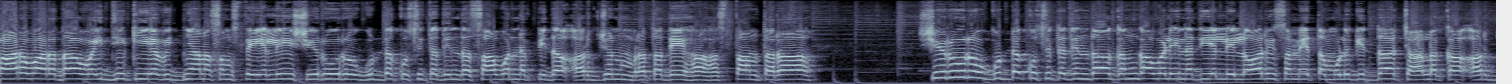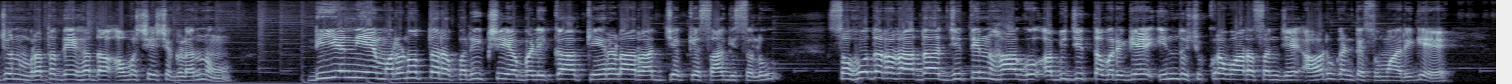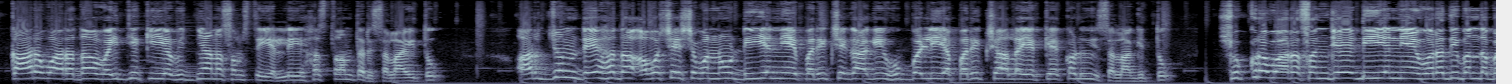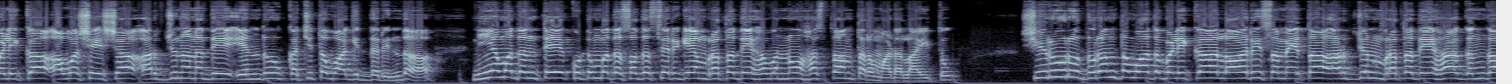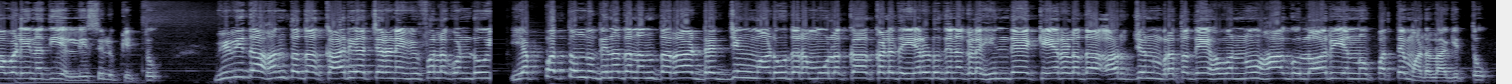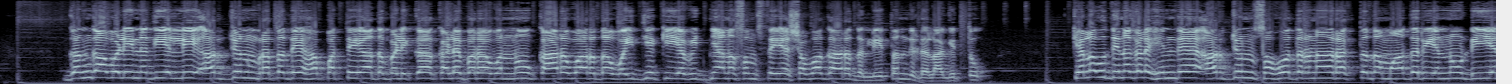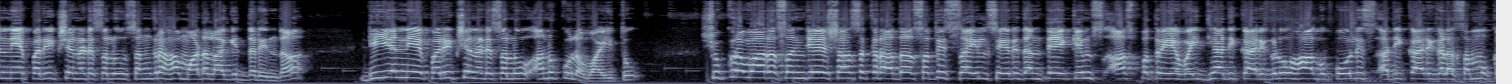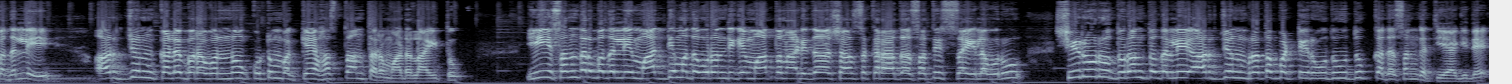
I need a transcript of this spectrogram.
ಕಾರವಾರದ ವೈದ್ಯಕೀಯ ವಿಜ್ಞಾನ ಸಂಸ್ಥೆಯಲ್ಲಿ ಶಿರೂರು ಗುಡ್ಡ ಕುಸಿತದಿಂದ ಸಾವನ್ನಪ್ಪಿದ ಅರ್ಜುನ್ ಮೃತದೇಹ ಹಸ್ತಾಂತರ. ಶಿರೂರು ಗುಡ್ಡ ಕುಸಿತದಿಂದ ಗಂಗಾವಳಿ ನದಿಯಲ್ಲಿ ಲಾರಿ ಸಮೇತ ಮುಳುಗಿದ್ದ ಚಾಲಕ ಅರ್ಜುನ್ ಮೃತದೇಹದ ಅವಶೇಷಗಳನ್ನು ಡಿಎನ್ಎ ಮರಣೋತ್ತರ ಪರೀಕ್ಷೆಯ ಬಳಿಕ ಕೇರಳ ರಾಜ್ಯಕ್ಕೆ ಸಾಗಿಸಲು ಸಹೋದರರಾದ ಜಿತಿನ್ ಹಾಗೂ ಅಭಿಜಿತ್ ಅವರಿಗೆ ಇಂದು ಶುಕ್ರವಾರ ಸಂಜೆ ಆರು ಗಂಟೆ ಸುಮಾರಿಗೆ ಕಾರವಾರದ ವೈದ್ಯಕೀಯ ವಿಜ್ಞಾನ ಸಂಸ್ಥೆಯಲ್ಲಿ ಹಸ್ತಾಂತರಿಸಲಾಯಿತು. ಅರ್ಜುನ್ ದೇಹದ ಅವಶೇಷವನ್ನು ಡಿಎನ್ಎ ಪರೀಕ್ಷೆಗಾಗಿ ಹುಬ್ಬಳ್ಳಿಯ ಪರೀಕ್ಷಾಲಯಕ್ಕೆ ಕಳುಹಿಸಲಾಗಿತ್ತು. ಶುಕ್ರವಾರ ಸಂಜೆ ಡಿಎನ್ಎ ವರದಿ ಬಂದ ಬಳಿಕ ಅವಶೇಷ ಅರ್ಜುನನದೇ ಎಂದು ಖಚಿತವಾಗಿದ್ದರಿಂದ ನಿಯಮದಂತೆ ಕುಟುಂಬದ ಸದಸ್ಯರಿಗೆ ಮೃತದೇಹವನ್ನು ಹಸ್ತಾಂತರ ಮಾಡಲಾಯಿತು. ಶಿರೂರು ದುರಂತವಾದ ಬಳಿಕ ಲಾರಿ ಸಮೇತ ಅರ್ಜುನ್ ಮೃತದೇಹ ಗಂಗಾವಳಿ ನದಿಯಲ್ಲಿ ಸಿಲುಕಿತ್ತು. ವಿವಿಧ ಹಂತದ ಕಾರ್ಯಾಚರಣೆ ವಿಫಲಗೊಂಡು ಎಪ್ಪತ್ತೊಂದು ದಿನದ ನಂತರ ಡ್ರೆಡ್ಜಿಂಗ್ ಮಾಡುವುದರ ಮೂಲಕ ಕಳೆದ ಎರಡು ದಿನಗಳ ಹಿಂದೆ ಕೇರಳದ ಅರ್ಜುನ್ ಮೃತದೇಹವನ್ನು ಹಾಗೂ ಲಾರಿಯನ್ನು ಪತ್ತೆ ಮಾಡಲಾಗಿತ್ತು. ಗಂಗಾವಳಿ ನದಿಯಲ್ಲಿ ಅರ್ಜುನ್ ಮೃತದೇಹ ಪತ್ತೆಯಾದ ಬಳಿಕ ಕಳೆಬರವನ್ನು ಕಾರವಾರದ ವೈದ್ಯಕೀಯ ವಿಜ್ಞಾನ ಸಂಸ್ಥೆಯ ಶವಾಗಾರದಲ್ಲಿ ತಂದಿಡಲಾಗಿತ್ತು. ಕೆಲವು ದಿನಗಳ ಹಿಂದೆ ಅರ್ಜುನ್ ಸಹೋದರನ ರಕ್ತದ ಮಾದರಿಯನ್ನು ಡಿಎನ್ಎ ಪರೀಕ್ಷೆ ನಡೆಸಲು ಸಂಗ್ರಹ ಮಾಡಲಾಗಿದ್ದರಿಂದ ಡಿಎನ್ಎ ಪರೀಕ್ಷೆ ನಡೆಸಲು ಅನುಕೂಲವಾಯಿತು. ಶುಕ್ರವಾರ ಸಂಜೆ ಶಾಸಕರಾದ ಸತೀಶ್ ಸೈಲ್ ಸೇರಿದಂತೆ ಕಿಮ್ಸ್ ಆಸ್ಪತ್ರೆಯ ವೈದ್ಯಾಧಿಕಾರಿಗಳು ಹಾಗೂ ಪೊಲೀಸ್ ಅಧಿಕಾರಿಗಳ ಸಮ್ಮುಖದಲ್ಲಿ ಅರ್ಜುನ್ ಕಳೆಬರವನ್ನು ಕುಟುಂಬಕ್ಕೆ ಹಸ್ತಾಂತರ ಮಾಡಲಾಯಿತು. ಈ ಸಂದರ್ಭದಲ್ಲಿ ಮಾಧ್ಯಮದವರೊಂದಿಗೆ ಮಾತನಾಡಿದ ಶಾಸಕರಾದ ಸತೀಶ್ ಸೈಲ್ ಅವರು ಶಿರೂರು ದುರಂತದಲ್ಲಿ ಅರ್ಜುನ್ ಮೃತಪಟ್ಟಿರುವುದು ದುಃಖದ ಸಂಗತಿಯಾಗಿದೆ.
